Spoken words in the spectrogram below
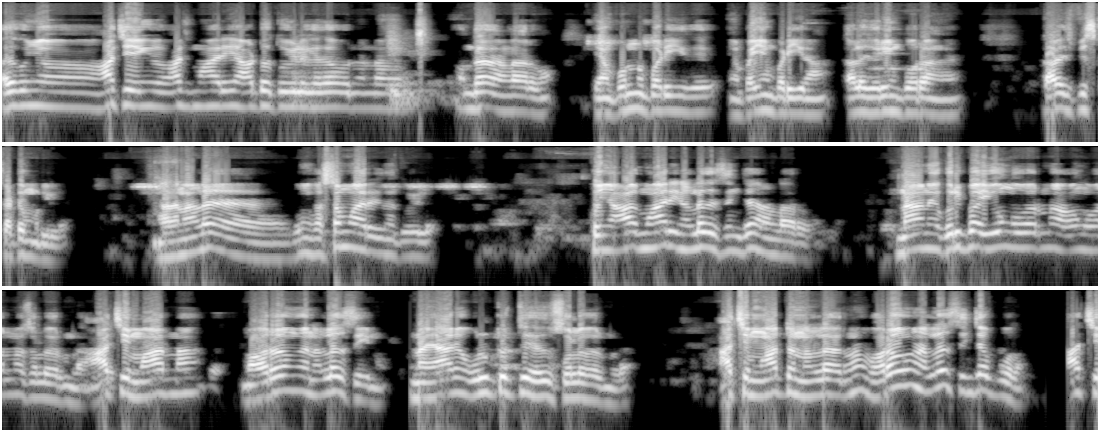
அது கொஞ்சம் ஆட்சி எங்க ஆட்சி மாறி ஆட்டோ தொழிலுக்கு ஏதோ ஒரு நல்ல வந்தா நல்லா இருக்கும் என் பொண்ணு படிக்குது என் பையன் படிக்கிறான் காலேஜ் வரையும் போறாங்க. காலேஜ் ஃபீஸ் கட்ட முடியல. அதனால கொஞ்சம் கஷ்டமா இருக்கு இந்த தொழில். கொஞ்சம் ஆள் மாறி நல்லது செஞ்சா நல்லா இருக்கும் நான் குறிப்பா இவங்க வரணும் அவங்க வரணும் சொல்ல விரும்பல. ஆட்சி மாறினா வரவங்க நல்லது செய்யணும். நான் யாரையும் உள்கட்டு எதுவும் சொல்ல விரும்பல. ஆட்சி மாற்றம் நல்லா இருக்கணும் வரவங்க நல்லது செஞ்சா போதும். ஆட்சி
